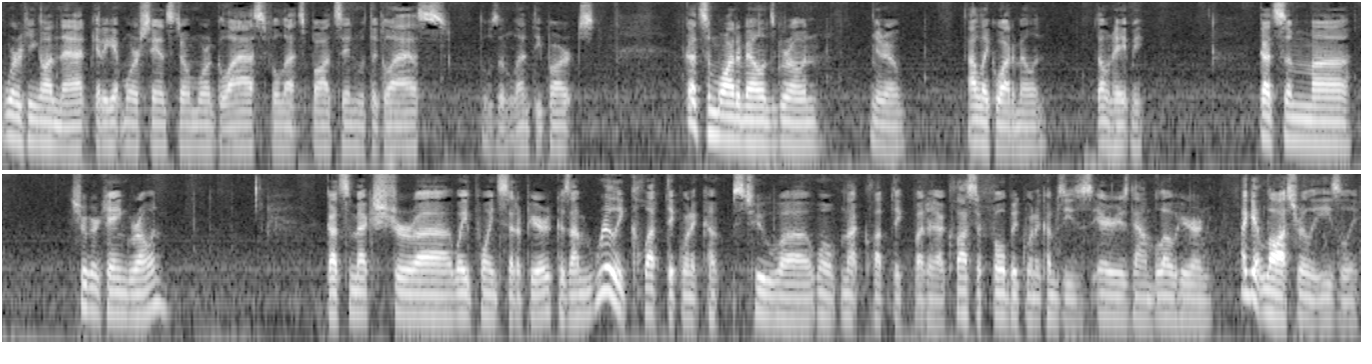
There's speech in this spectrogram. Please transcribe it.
working on that. Gotta get more sandstone, more glass. Fill that spots in with the glass. Those are the lengthy parts. Got some watermelons growing. You know, I like watermelon. Don't hate me. Got some uh, sugarcane growing. Got some extra uh, waypoints set up here because I'm really kleptic when it comes to, uh, well, not kleptic, but uh, claustrophobic when it comes to these areas down below here, and I get lost really easily.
